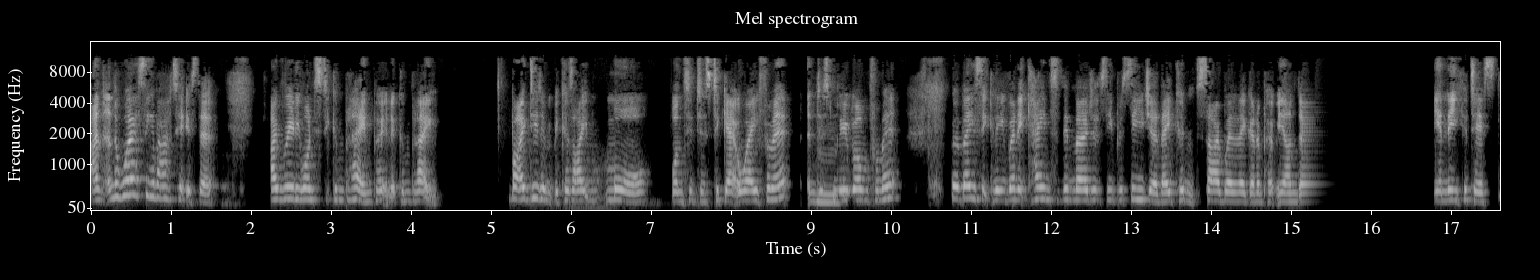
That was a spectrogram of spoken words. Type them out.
and, and the worst thing about it is that I really wanted to complain, put in a complaint. But I didn't because I more wanted just to get away from it and just Mm. move on from it. But basically, when it came to the emergency procedure, they couldn't decide whether they're going to put me under. The anaesthetist,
